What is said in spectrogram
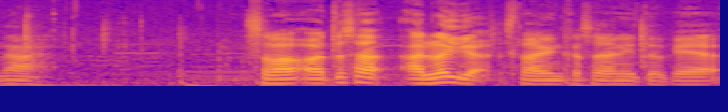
Nah, selalu terus ada lagi gak selain kesalahan itu kayak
